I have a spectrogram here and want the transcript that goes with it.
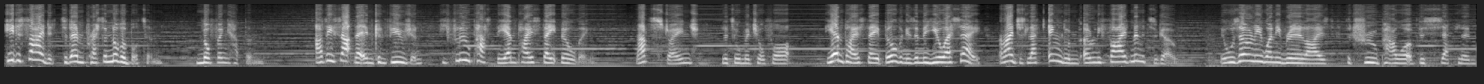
He decided to then press another button. Nothing happened. As he sat there in confusion, he flew past the Empire State Building. That's strange, Little Mitchell thought. The Empire State Building is in the USA, and I just left England only five minutes ago. It was only when he realised the true power of this Zeppelin.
